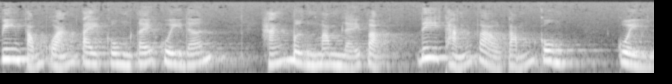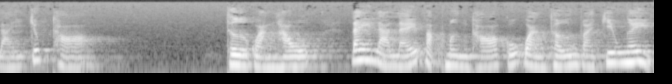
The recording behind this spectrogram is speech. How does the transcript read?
Viên tổng quản tay cung tế quy đến. Hắn bưng mâm lễ vật Đi thẳng vào tẩm cung Quỳ lại chúc thọ. Thưa hoàng hậu Đây là lễ vật mừng thọ của hoàng thượng và chiêu nghi.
